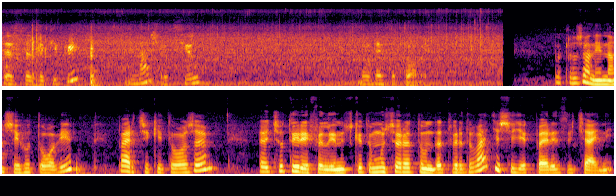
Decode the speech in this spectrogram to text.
Це все закипить і наш розсіл буде готовий. Баклажани наші готові, перчики теж. 4 хвилиночки, тому що ратунда твердуватіший, як перець звичайний.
